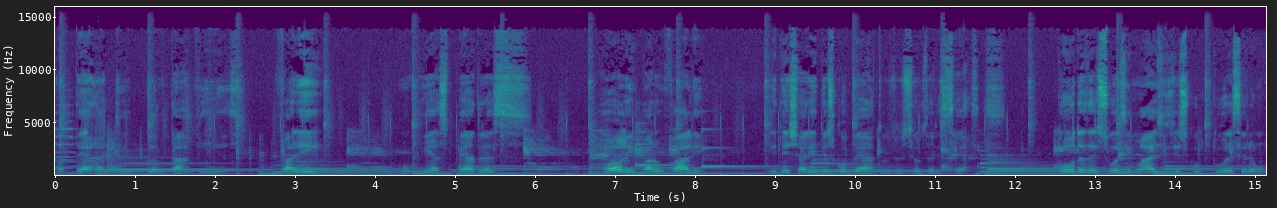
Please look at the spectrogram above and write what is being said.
uma terra de plantar vinhas. Farei com que as pedras rolem para o vale e deixarei descobertos os seus alicerces. Todas as suas imagens e esculturas serão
